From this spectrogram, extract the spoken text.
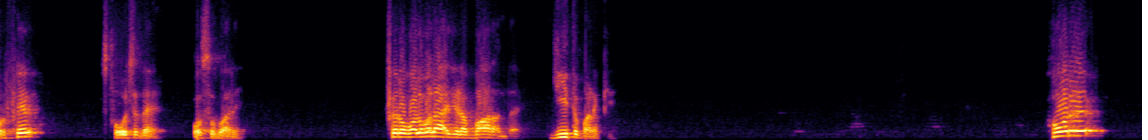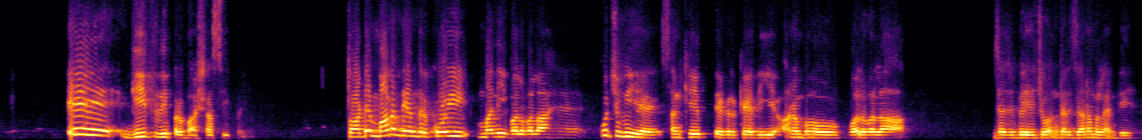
ਔਰ ਫਿਰ ਸੋਚਦਾ ਹੈ ਉਸ ਬਾਰੇ। ਫਿਰ ਉਹ ਵਲਵਲਾ ਹੈ ਜਿਹੜਾ ਬਾਹਰ ਆਂਦਾ ਹੈ ਗੀਤ ਬਣ ਕੇ। ਹੋਰ ਇਹ ਗੀਤ ਦੀ ਪਰਿਭਾਸ਼ਾ ਸੀ ਭਾਈ। ਤੁਹਾਡੇ ਮਨ ਦੇ ਅੰਦਰ ਕੋਈ ਮਨੀ ਵਲਵਲਾ ਹੈ ਕੁਝ ਵੀ ਹੈ, ਸੰਖੇਪ ਤੇ ਅਗਰ ਕਹਿ ਦਈਏ ਅਨੁਭਵ ਵਲਵਲਾ ਜਜ਼ਬੇ ਜੋ ਅੰਦਰ ਜਨਮ ਲੈਂਦੇ ਹੈ,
